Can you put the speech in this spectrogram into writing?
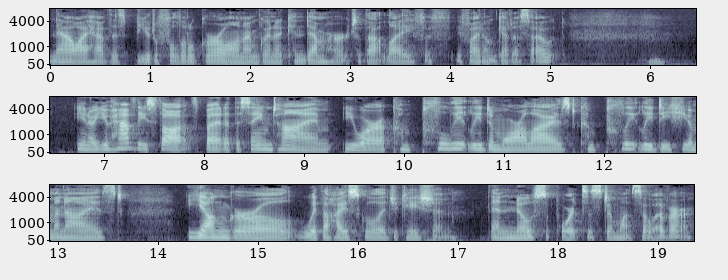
Now I have this beautiful little girl and I'm going to condemn her to that life if if I don't get us out hmm. you know, you have these thoughts, but at the same time, you are a completely demoralized, completely dehumanized young girl with a high school education and no support system whatsoever.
